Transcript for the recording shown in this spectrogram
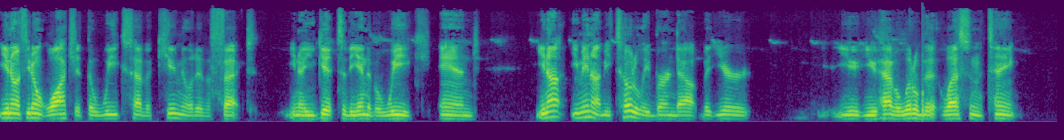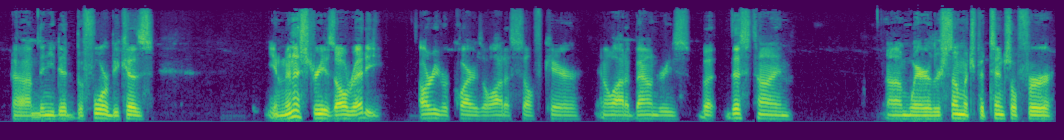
you know, if you don't watch it, the weeks have a cumulative effect you know you get to the end of a week and you not you may not be totally burned out but you're you you have a little bit less in the tank um, than you did before because you know ministry is already already requires a lot of self-care and a lot of boundaries. But this time um, where there's so much potential for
